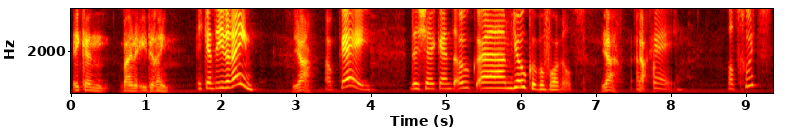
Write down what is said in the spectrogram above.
ik ken bijna iedereen. Je kent iedereen? Ja, Oké. Dus jij kent ook ehm Joke bijvoorbeeld? ja, ja. Oké. Wat goed.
